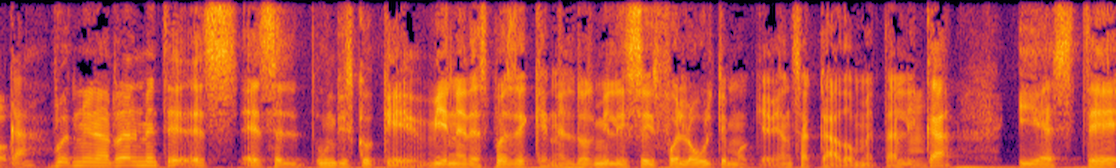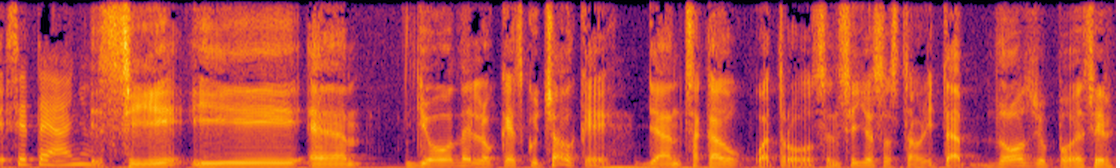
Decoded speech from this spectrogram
Metallica? Pues mira, realmente es, es el- un disco que viene después de que en el 2016 fue lo último que habían sacado Metallica. Y este... Siete años. Sí, y eh, yo de lo que he escuchado, que ya han sacado cuatro sencillos hasta ahorita, dos, yo puedo decir,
